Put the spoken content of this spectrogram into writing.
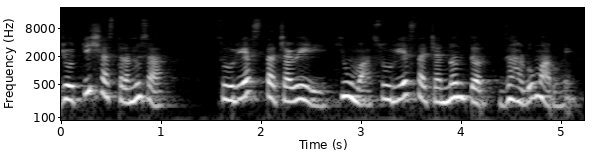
ज्योतिषशास्त्रानुसार सूर्यास्ताच्या वेळी किंवा सूर्यास्ताच्या नंतर झाडू मारू नये.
